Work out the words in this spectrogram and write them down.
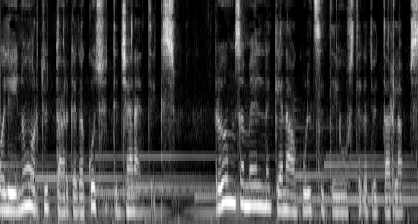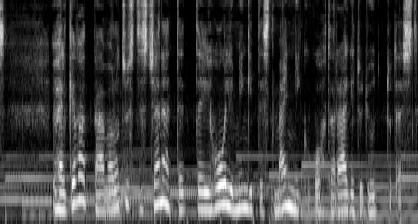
oli noor tütar, keda kutsuti Janetiks. rõõmsameelne, kena, kuldsete juustega tütarlaps. ühel kevadpäeval otsustas Janet, et ei hooli mingitest männiku kohta räägitud juttudest.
